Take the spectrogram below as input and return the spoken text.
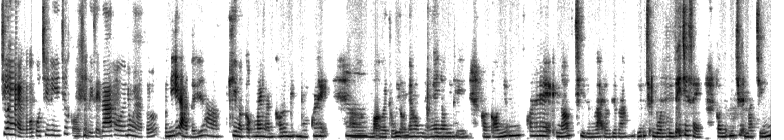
chưa hề có cuộc chia ly chưa có chuyện gì xảy ra thôi. Nhưng mà tớ tớ nghĩ là đấy là khi mà cậu may mắn có được những mối quan hệ ừ. uh, mọi người thấu hiểu nhau lắng nghe nhau như thế còn có những quan hệ nó chỉ dừng lại ở việc là những chuyện buồn thì dễ chia sẻ còn những chuyện mà chính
